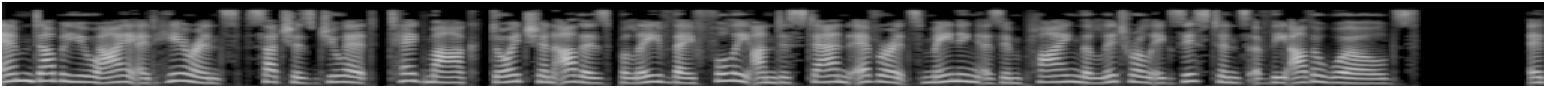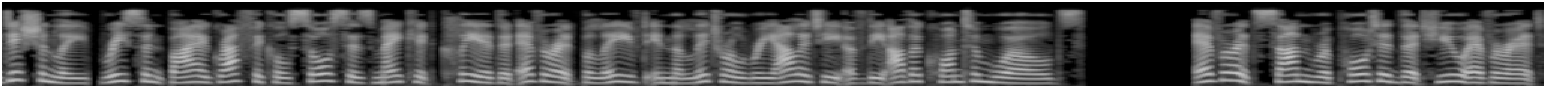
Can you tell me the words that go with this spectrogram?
MWI adherents such as DeWitt, Tegmark, Deutsch and others believe they fully understand Everett's meaning as implying the literal existence of the other worlds. Additionally, recent biographical sources make it clear that Everett believed in the literal reality of the other quantum worlds. Everett's son reported that Hugh Everett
